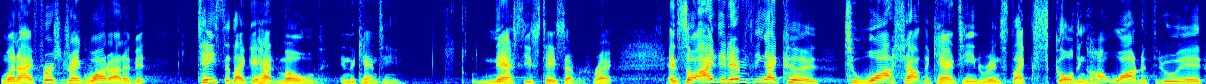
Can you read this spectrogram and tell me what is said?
when I first drank water out of it, tasted like it had mold in the canteen. Nastiest taste ever, right? And so I did everything I could to wash out the canteen, rinse like scalding hot water through it,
